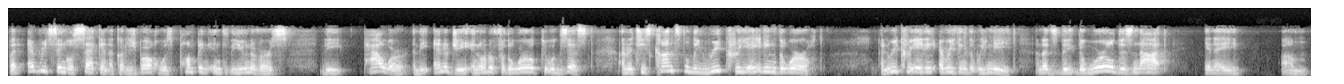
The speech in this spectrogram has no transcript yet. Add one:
But every single second, HaKadosh Baruch was pumping into the universe the power and the energy in order for the world to exist. And it's, he's constantly recreating the world and recreating everything that we need. And it's the, the world is not in a, um,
